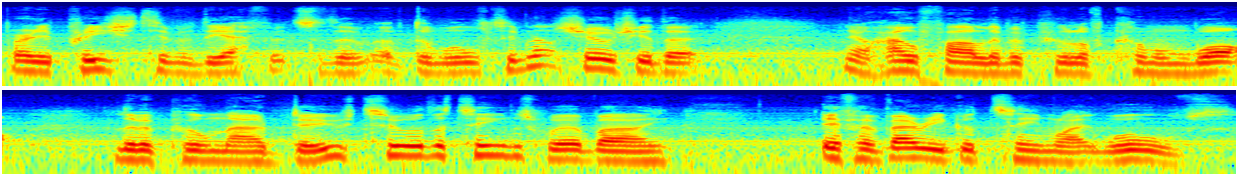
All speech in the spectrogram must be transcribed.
very appreciative of the efforts of the, of the Wolves team. That shows you that, you know, how far Liverpool have come and what Liverpool now do to other teams, whereby if a very good team like Wolves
